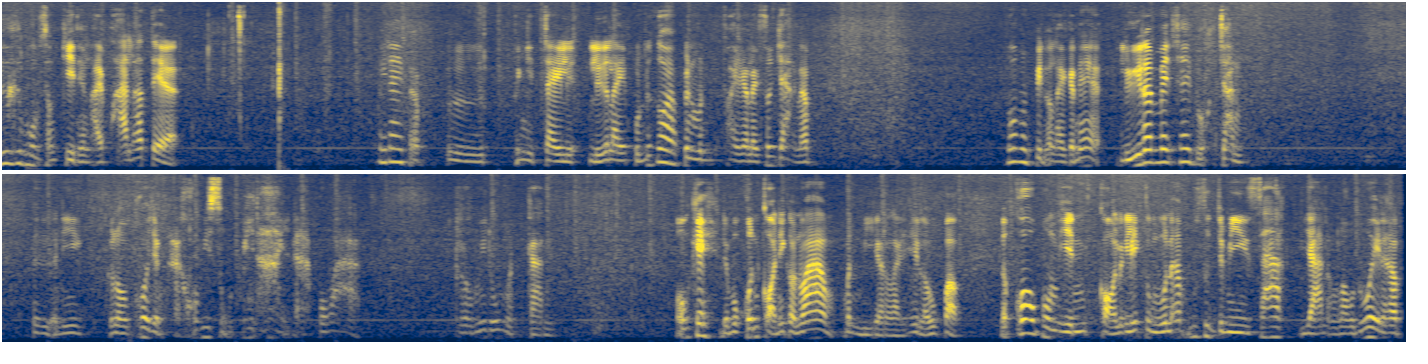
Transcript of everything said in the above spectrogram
เออคือผมสังเกตเห็นหลายพาร์ทแล้วแต่ ไม่ได้แบบเออตังหงิดใจหรือหรืออะไรผมนึกว่าเป็นมันไฟอะไรสักอย่างนะว่ามันเป็นอะไรกันแน่ หรือนั่นไม่ใช่ดวงจันทร์เอออันนี้เราก็ยังหาข้อพิสูจน์ไม่ได้นะ เพราะว่าเราไม่รู้เหมือนกัน โอเค เดี๋ยวมาค้นก่อนนี้ก่อนว่ามันมีอะไรให้เราเปล่า แล้วก็ผมเห็นเกาะเล็กๆตรงนู้นนะครับ รู้สึกจะมีซากยานของเราด้วยนะครับ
